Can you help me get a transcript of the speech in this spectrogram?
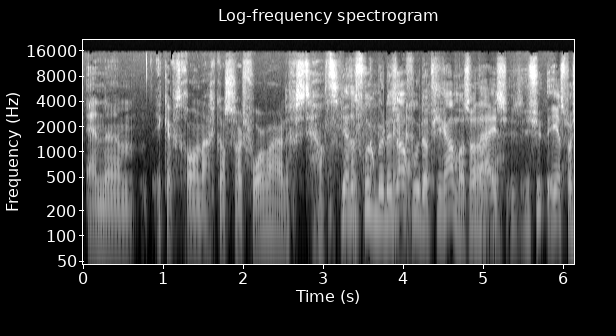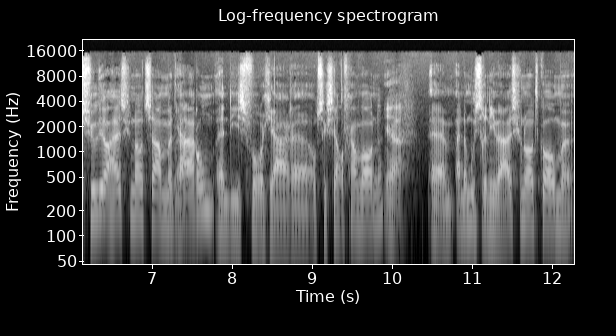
En ehm, ik heb het gewoon eigenlijk als een soort voorwaarde gesteld. Ja, dat vroeg me dus af hoe dat gegaan was. Want Oh, hij ja. is, eerst was Julio huisgenoot samen met Ja. Aaron. En die is vorig jaar eh, op zichzelf gaan wonen. Ja, Ehm, en dan moest er een nieuwe huisgenoot komen.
